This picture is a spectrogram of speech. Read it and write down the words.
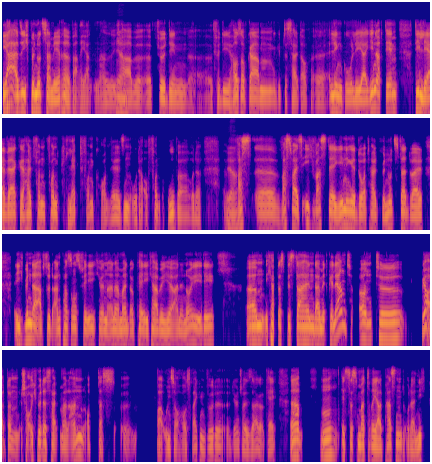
Ja, also ich benutze da mehrere Varianten. Also ich Ja. habe äh, für den, äh, für die Hausaufgaben gibt es halt auch äh, Lingolia, je nachdem die Lehrwerke halt von, von Klett, von Cornelsen oder auch von Huber oder äh, Ja. was, äh, was weiß ich, was derjenige dort halt benutzt hat, weil ich bin da absolut anpassungsfähig, wenn einer meint, okay, ich habe hier eine neue Idee. Ähm, ich habe das bis dahin damit gelernt und äh, ja, dann schaue ich mir das halt mal an, ob das äh, bei uns auch ausreichen würde, dementsprechend sage, okay, ja, hm, ist das Material passend oder nicht?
